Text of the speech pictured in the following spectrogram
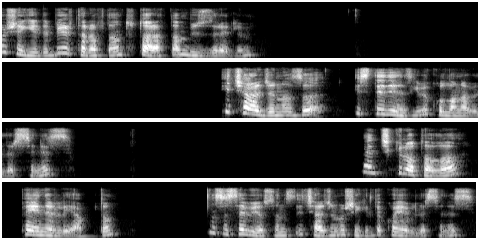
Bu şekilde bir taraftan tutaraktan büzdürelim. İç harcınızı istediğiniz gibi kullanabilirsiniz. Ben çikolatalı, peynirli yaptım. Nasıl seviyorsanız iç harcını o şekilde koyabilirsiniz.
